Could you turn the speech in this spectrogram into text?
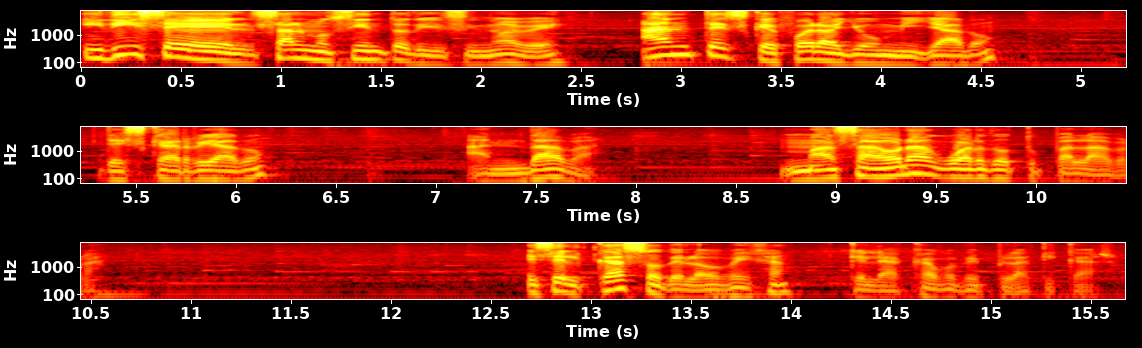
Y dice el Salmo 119, antes que fuera yo humillado, descarriado, andaba, mas ahora guardo tu palabra. Es el caso de la oveja que le acabo de platicar.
